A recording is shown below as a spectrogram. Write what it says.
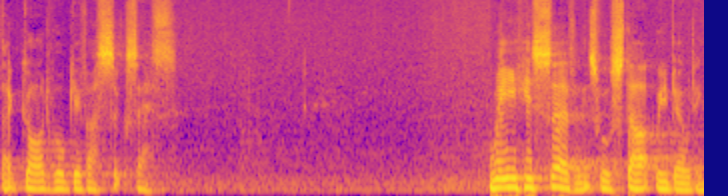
that God will give us success. we, his servants, will start rebuilding.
